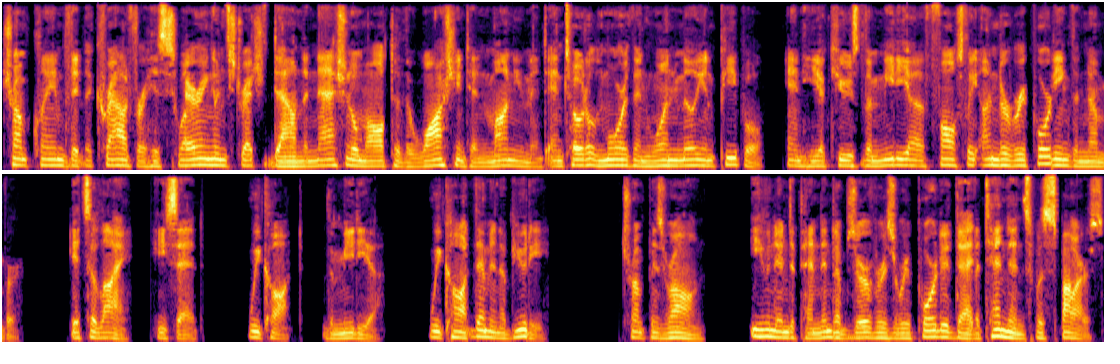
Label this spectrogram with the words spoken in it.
Trump claimed that the crowd for his swearing-in stretched down the National Mall to the Washington Monument and totaled more than 1 million people, and he accused the media of falsely underreporting the number. It's a lie, he said. We caught, the media. We caught them in a beauty. Trump is wrong. Even independent observers reported that attendance was sparse,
